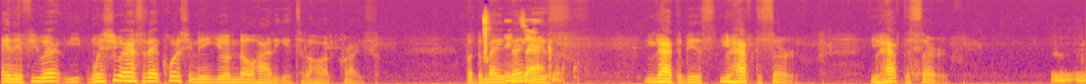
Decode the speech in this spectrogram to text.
And if you once you answer that question, then you'll know how to get to the heart of Christ. But the main Exactly. thing is, you have to be a, you have to serve. You have to serve. hmm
